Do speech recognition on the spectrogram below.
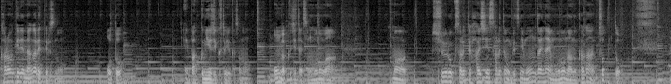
カラオケで流れてるその音えバックミュージックというかその音楽自体そのものはまあ収録されて配信されても別に問題ないものなのかがちょっとう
